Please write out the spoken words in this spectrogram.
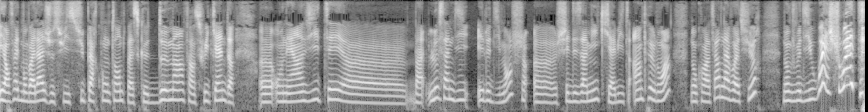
et en fait, bon bah là, je suis super contente parce que demain, enfin ce week-end, euh, on est invité euh, bah, le samedi et le dimanche euh, chez des amis qui habitent un peu loin. Donc on va faire de la voiture. Donc je me dis ouais chouette,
